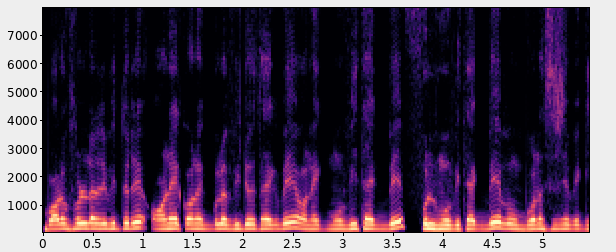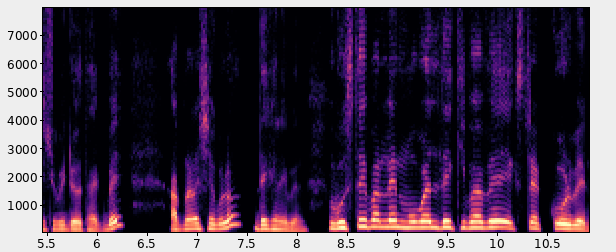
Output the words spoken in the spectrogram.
বড় ফোল্ডারের ভিতরে অনেক অনেকগুলো ভিডিও থাকবে, অনেক মুভি থাকবে ফুল মুভি থাকবে এবং বোনাস হিসেবে কিছু ভিডিও থাকবে। আপনারা সেগুলো দেখে নেবেন। বুঝতেই পারলেন মোবাইল দিয়ে কীভাবে এক্সট্র্যাক্ট করবেন?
